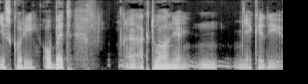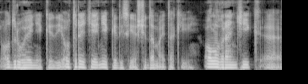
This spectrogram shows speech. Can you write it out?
neskorý obed, e, aktuálne niekedy o druhej, niekedy o tretej, niekedy si ešte dám aj taký olovrantík, e,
